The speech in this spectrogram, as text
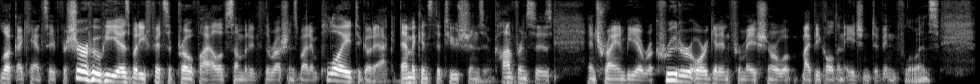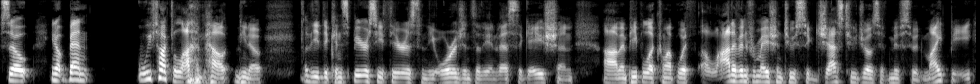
look, I can't say for sure who he is, but he fits a profile of somebody that the Russians might employ to go to academic institutions and conferences and try and be a recruiter or get information or what might be called an agent of influence. So, you know, Ben, we've talked a lot about, you know, the, the conspiracy theorists and the origins of the investigation. Um, and people have come up with a lot of information to suggest who Joseph Mifsud might be.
